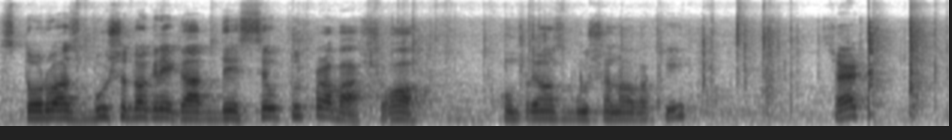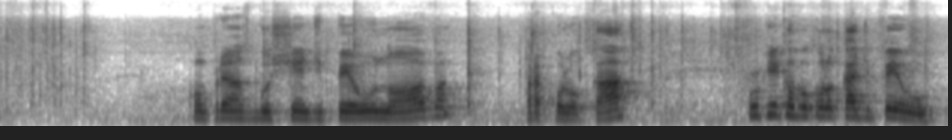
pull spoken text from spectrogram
estourou as buchas do agregado. Desceu tudo pra baixo, ó. Comprei umas buchas novas aqui. Certo? Comprei umas buchinhas de PU nova pra colocar. Por que que eu vou colocar de PU?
